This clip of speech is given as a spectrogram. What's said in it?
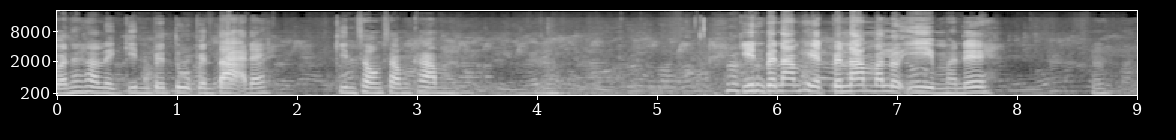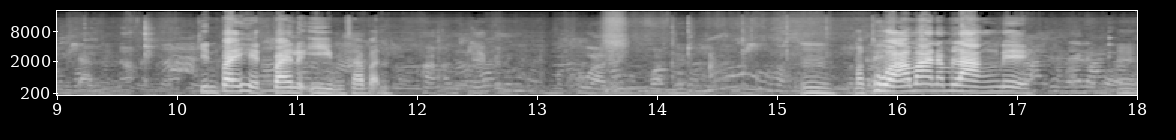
กันยังทันไรกินเป็นตุเป็นตะได้ กินซองซ้ำคำ กินเป็นน้ำเห็ดเป็นน้ำมันเหลืออิ่มหันเด้อืมกินไปเห็ดไปเหลืออิ่มซะบัดผักอันแพ็คเป็นมะขวดอยู่วันหนึ่งอืมมักถั่วเอามาน้ำลังเด้อืม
